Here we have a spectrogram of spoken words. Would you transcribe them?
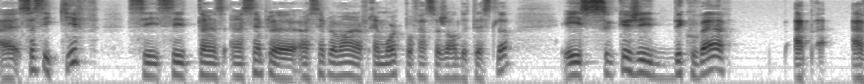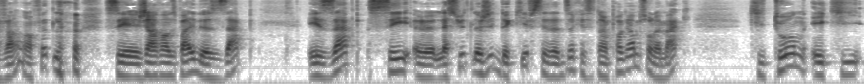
Euh, ça c'est KIF. C'est un, simple, simplement un framework pour faire ce genre de test-là. Et ce que j'ai découvert avant, en fait, c'est j'ai entendu parler de Zap. Et Zap, c'est euh, la suite logique de KIF, c'est-à-dire que c'est un programme sur le Mac qui tourne et qui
